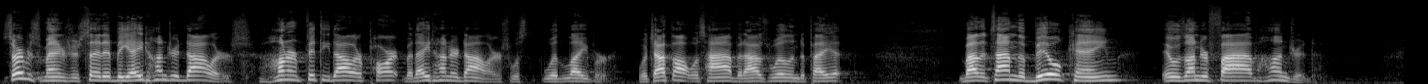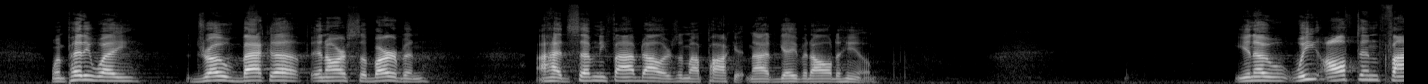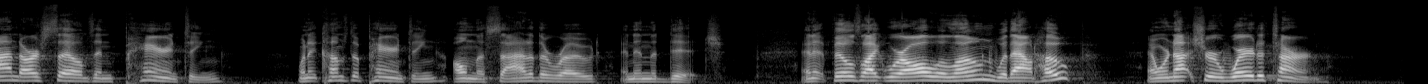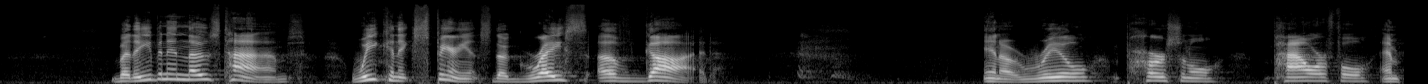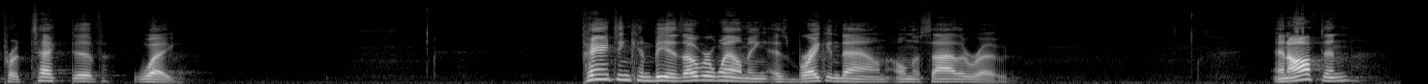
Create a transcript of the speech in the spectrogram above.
Service manager said it'd be $800, $150 part, but $800 was with labor, which I thought was high, but I was willing to pay it. By the time the bill came, it was under 500. When Pettyway drove back up in our suburban, I had $75 in my pocket and I gave it all to him. You know, we often find ourselves in parenting, when it comes to parenting, on the side of the road and in the ditch. And it feels like we're all alone without hope and we're not sure where to turn. But even in those times, we can experience the grace of God in a real, personal, powerful, and protective way. Parenting can be as overwhelming as breaking down on the side of the road. And often,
